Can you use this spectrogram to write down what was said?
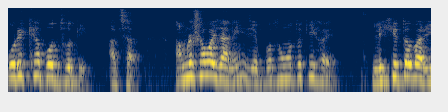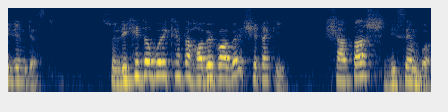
পরীক্ষা পদ্ধতি। আচ্ছা আমরা সবাই জানি যে প্রথমত কি হয়? লিখিত বা রিটেন টেস্ট সো লিখিত পরীক্ষাটা হবে কবে? সেটা কি? সাতাশ ডিসেম্বর।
